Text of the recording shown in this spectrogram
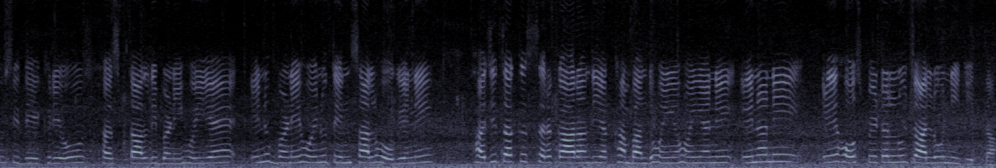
ਤੁਸੀਂ ਦੇਖ ਰਹੇ ਹੋ ਹਸਪਤਾਲ ਦੀ ਬਣੀ ਹੋਈ ਹੈ। ਇਹਨੂੰ ਬਣੇ ਹੋਏ ਨੂੰ 3 ਸਾਲ ਹੋ ਗਏ ਨੇ। ਹਜੇ ਤੱਕ ਸਰਕਾਰਾਂ ਦੀ ਅੱਖਾਂ ਬੰਦ ਹੋਈਆਂ ਹੋਈਆਂ ਨੇ। ਇਹਨਾਂ ਨੇ ਇਹ ਹਸਪੀਟਲ ਨੂੰ ਚਾਲੂ ਨਹੀਂ ਕੀਤਾ।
